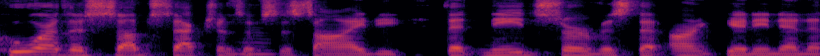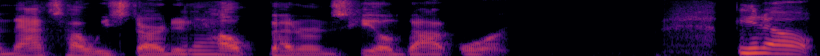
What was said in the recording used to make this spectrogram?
who are the subsections of Mhm. society that need service that aren't getting it. And that's how we started Yeah. helpveteransheal.org. You know,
